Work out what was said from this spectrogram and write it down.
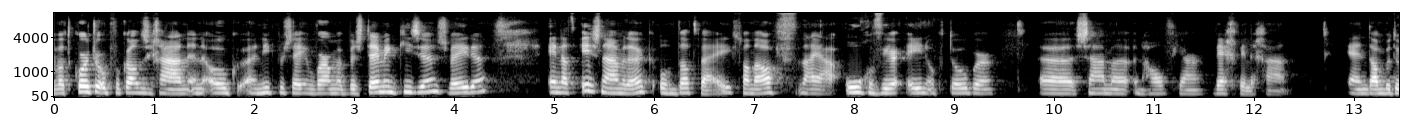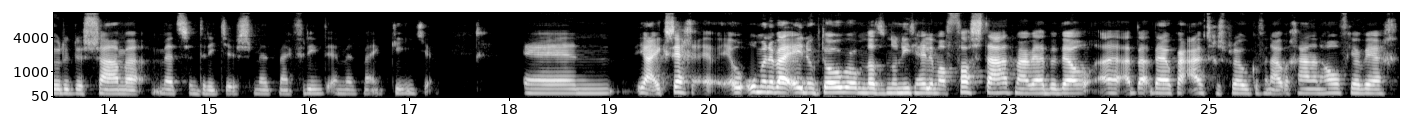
wat korter op vakantie gaan en ook niet per se een warme bestemming kiezen, Zweden. En dat is namelijk omdat wij vanaf nou ja, ongeveer 1 oktober samen een half jaar weg willen gaan. En dan bedoel ik dus samen met z'n drietjes, met mijn vriend en met mijn kindje. En ja, ik zeg eh, om en nabij 1 oktober, omdat het nog niet helemaal vaststaat. Maar we hebben wel bij elkaar uitgesproken van nou, we gaan een half jaar weg.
